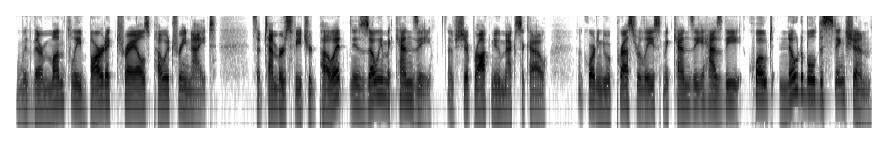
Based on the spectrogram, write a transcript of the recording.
with their monthly Bardic Trails Poetry Night. September's featured poet is Zoe McKenzie of Shiprock, New Mexico. According to a press release, McKenzie has the, quote, notable distinction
